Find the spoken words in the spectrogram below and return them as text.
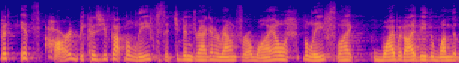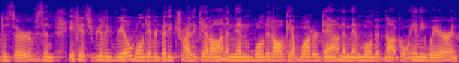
but it's hard because you've got beliefs that you've been dragging around for a while. Beliefs like why would I be the one that deserves? And if it's really real won't everybody try to get on? And then won't it all get watered down? And then won't it not go anywhere? And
